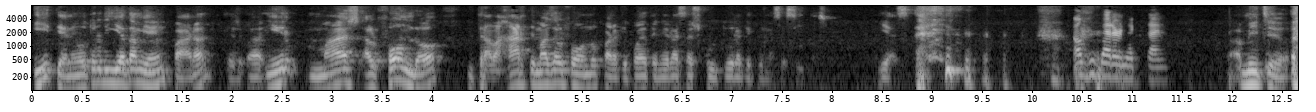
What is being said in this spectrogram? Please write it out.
y tiene otro día también para uh, ir más al fondo y trabajarte más al fondo para que pueda tener esa escultura que tú necesitas. Yes. I'll do better next time. Uh, me too.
